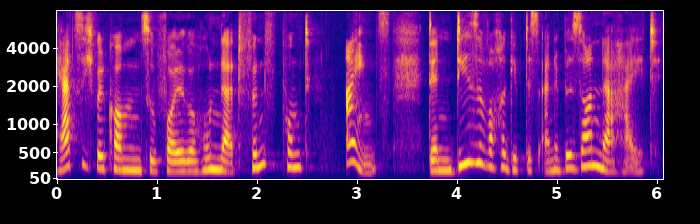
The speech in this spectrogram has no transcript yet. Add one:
Herzlich willkommen zu Folge 105.1. Denn diese Woche gibt es eine Besonderheit.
